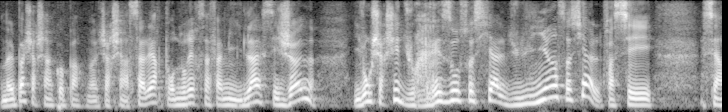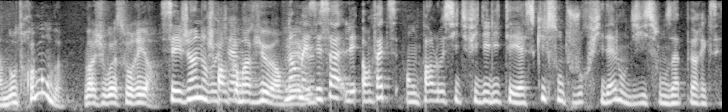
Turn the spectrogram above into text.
on n'avait pas cherché un copain, on avait cherché un salaire pour nourrir sa famille. Là, ces jeunes, ils vont chercher du réseau social, du lien social. Enfin, c'est, c'est un autre monde. Moi, je vois sourire. Ces jeunes Je parle comme un vieux. hein, vous non, mais c'est ça. Les- en fait, on parle aussi de fidélité. Est-ce qu'ils sont toujours fidèles? On dit ils sont zappeurs, etc.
